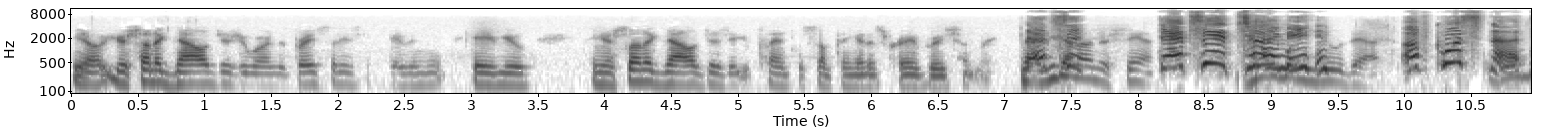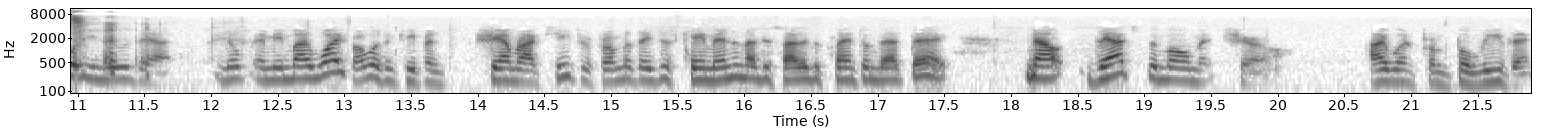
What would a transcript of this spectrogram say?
you know, your son acknowledges you're wearing the bracelet he's given, gave you, and your son acknowledges that you planted something in his grave recently. Now That's you got it. to understand. That's it. I Nobody mean, knew that. of course not. Nobody knew that. No, I mean, my wife, I wasn't keeping shamrock seeds were from her. They just came in, and I decided to plant them that day. Now, that's the moment, Sheryl. I went from believing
